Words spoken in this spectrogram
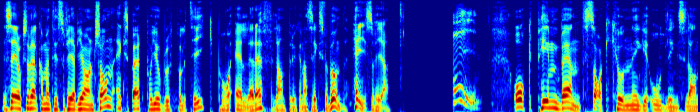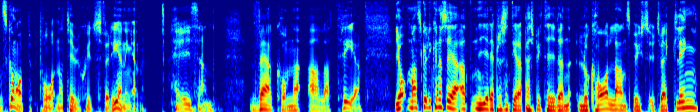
Vi säger också välkommen till Sofia Björnsson, expert på jordbrukspolitik på LRF, Lantbrukarnas riksförbund. Hej Sofia! Hej! Och Pim Bent, sakkunnig odlingslandskap på Naturskyddsföreningen. Hejsan! Välkomna alla tre. Ja, man skulle kunna säga att ni representerar perspektiven lokal landsbygdsutveckling,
